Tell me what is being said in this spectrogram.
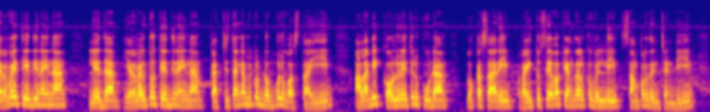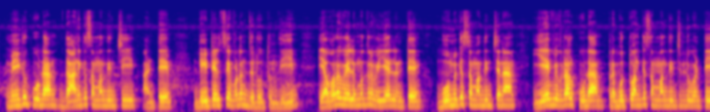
ఇరవై తేదీనైనా లేదా ఇరవై ఒకటో తేదీనైనా ఖచ్చితంగా మీకు డబ్బులు వస్తాయి. అలాగే కౌలు రైతులు కూడా ఒకసారి రైతు సేవా కేంద్రాలకు వెళ్ళి సంప్రదించండి. మీకు కూడా దానికి సంబంధించి అంటే డీటెయిల్స్ ఇవ్వడం జరుగుతుంది. ఎవరు వేలిముద్ర వేయాలంటే భూమికి సంబంధించిన ఏ వివరాలు కూడా ప్రభుత్వానికి సంబంధించినటువంటి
